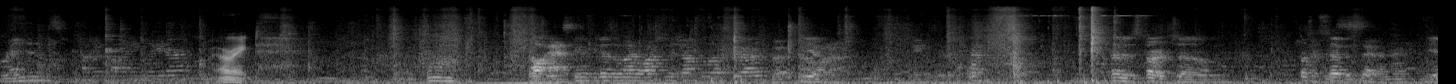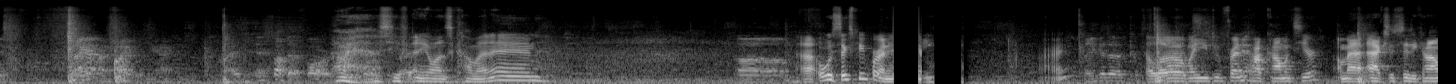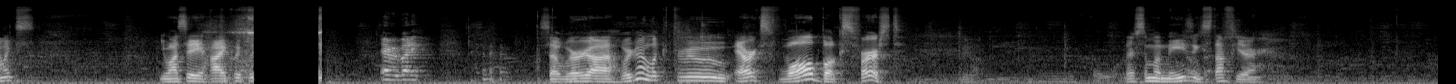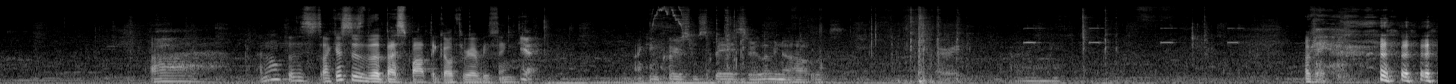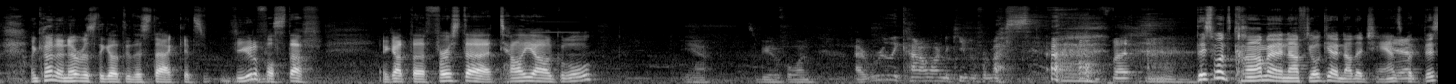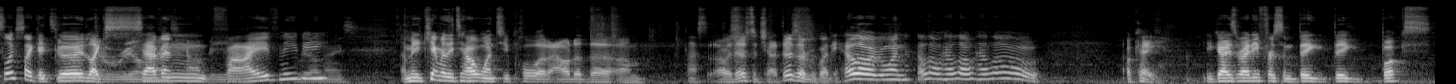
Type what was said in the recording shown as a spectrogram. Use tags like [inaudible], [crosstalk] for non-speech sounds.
Brendan's coming by later. All right. I'll ask him if he doesn't mind watching the shop for the last two hours, but I don't Yeah. wanna make him do it. Time to start, um, start at seven. Seven, right? Yeah. I got my bike with me. I can ride it. It's not that far. All right. Let's see if anyone's coming in. Um, Uh, oh, six people are in here. All right. can I get a? Hello, my YouTube friend, Pop Comics here. I'm at Action City Comics. You want to say hi quickly? Hey, everybody. [laughs] So we're uh, we're gonna look through Eric's wall books first. There's some amazing stuff here. Uh, I don't know if this. I guess this is the best spot to go through everything. Yeah. I can clear some space, or let me know how it looks. All right. Okay. [laughs] I'm kind of nervous to go through the stack. It's beautiful stuff. I got the first uh, Talia al Ghul. Yeah, it's a beautiful one. I really kind of wanted to keep it for [laughs] myself, [sighs] but This one's common enough. You'll get another chance, Yeah. but this looks like It's a a good, real- like a real nice seven copy, yeah. five, maybe. nice. I mean, you can't really tell once you pull it out of the um. plastic. Oh, there's the chat. There's everybody. Hello, everyone. Hello, hello, hello. Okay, you guys ready for some big, big books?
